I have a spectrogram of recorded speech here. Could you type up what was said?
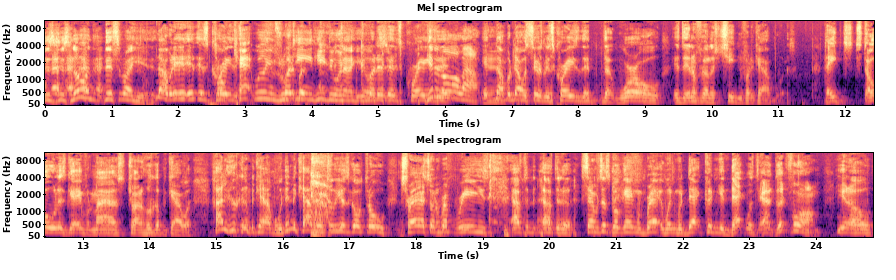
Just, just knowing this right here. No, but it, it, it's crazy. Katt Williams But- but- routine he doing out here. on But the it's, it's crazy. Get it all out, it- no, but no, seriously, it's crazy that the world is the NFL is cheating for the Cowboys. They stole this game from the Lions, trying to hook up the Cowboys. How they hooking up the Cowboys? Didn't the Cowboys two years ago throw trash on the referees after the, after the San Francisco game when Brad, when when Dak couldn't get Dak was good for him. You know,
